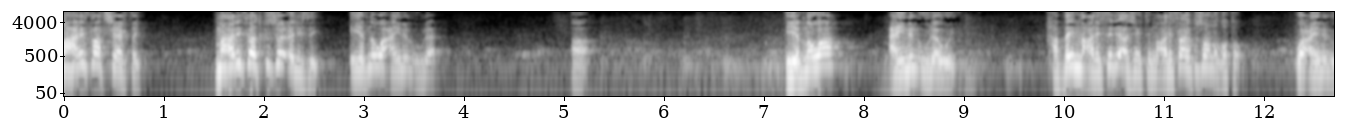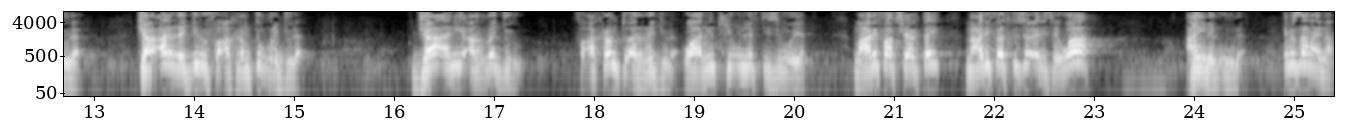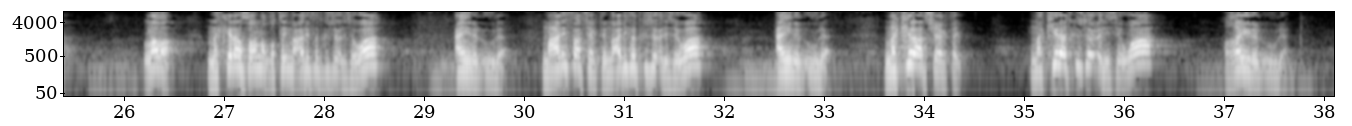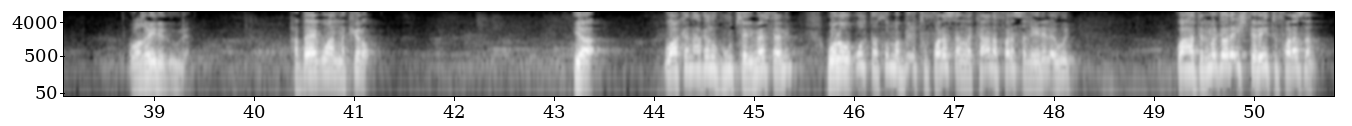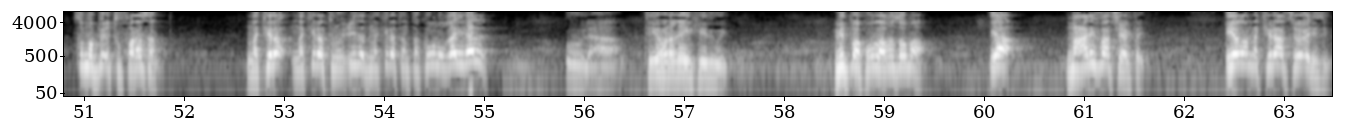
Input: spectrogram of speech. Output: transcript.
macrifaad sheegtay. Macrifaad ku soo celisay. Iyadna waa cayn alula iyadna waa cayn alula wey hadday macrifadii aad sheegtay macrifo ay ku soo noqoto waa cayn alula jaa arajulu faakramtu rajula jaaanii arajulu faakramtu arajula waa ninkii un laftiisi weeyaan. Macrifaad sheegtay macrifaad ku soo celisay waa cayn alula imisaan haynaa laba. Nakiraad soo noqotay macrifaad kuso celisay waa cayn alula macrifaad sheegtay macrifaad ku soo celisay waa cayn alula nakiraad sheegtay nakiraad ku soo celisay waa hayr alula waa hayr alula hadda eeg nakiro. Ya waa kan halkan kugu tusali maad fahmin? Walow qulta uma bictu farasan lakaana farasa hayr alawal waxaa tiri marki hore ishtaraytu farasan. Uma bictu farasan. Nakira nakiratun uciidat nakiratan takunu hayr alula. Tii hore hayrkeedi wey. Mid baa kuu laaban soo ya macrifaad sheegtay. Iyadoo nakiraad soo celisay.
